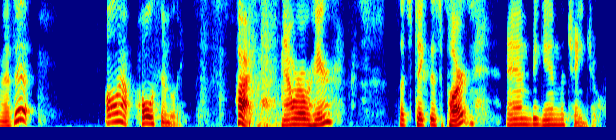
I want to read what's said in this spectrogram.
And that's it. All out, whole assembly. All right, now we're over here. Let's take this apart and begin the changeover.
